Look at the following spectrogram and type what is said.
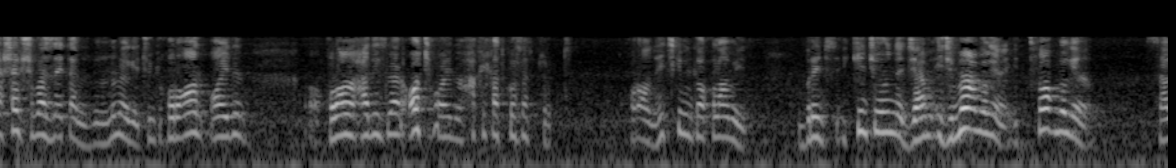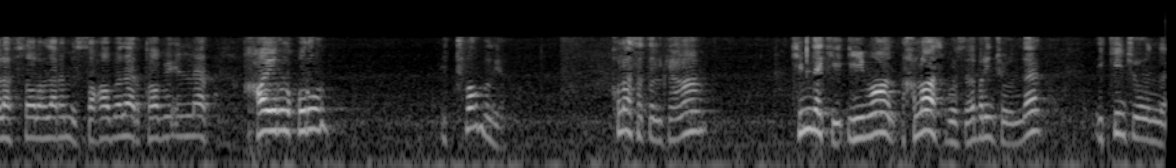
Ya shak shubhasiz aytamiz buni nimaga? Chunki qur'on oydin qur'on hadislar ochiq oydin haqiqat ko'rsatib turibdi. Qur'onni hech kim inkor qilolmaydi. Birinchisi ikkinchi o'rinda ijmo bo'lgan ittifoq bo'lgan salaf solihlarimiz sahobalar tobeinlar xayrul qurun ittifoq bo'lgan. Xulosatil kalom kimdaki iymon ixlos bo'lsa birinchi o'rinda ikkinchi o'rinda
